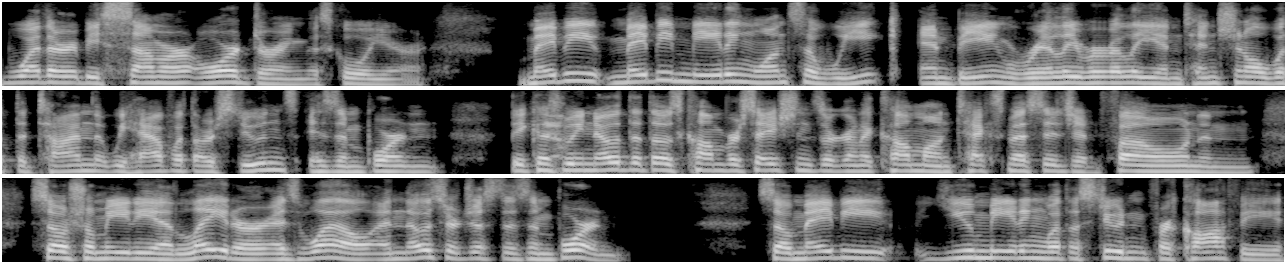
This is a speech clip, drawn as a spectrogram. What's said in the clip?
whether it be summer or during the school year. maybe maybe meeting once a week and being really really intentional with the time that we have with our students is important because we know that those conversations are going to come on text message and phone and social media later as well and those are just as important so maybe you meeting with a student for coffee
